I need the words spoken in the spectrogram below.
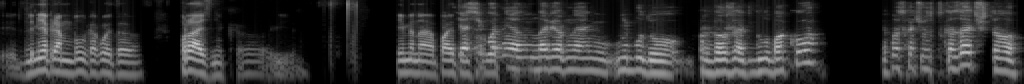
для меня прям был какой-то праздник. Э, именно поэтому... Я сегодня, наверное, не буду продолжать глубоко. Я просто хочу сказать, что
